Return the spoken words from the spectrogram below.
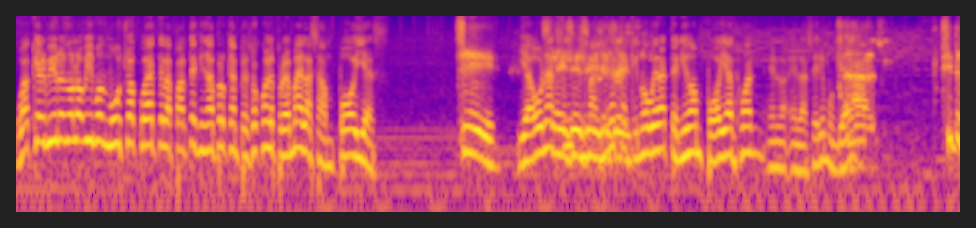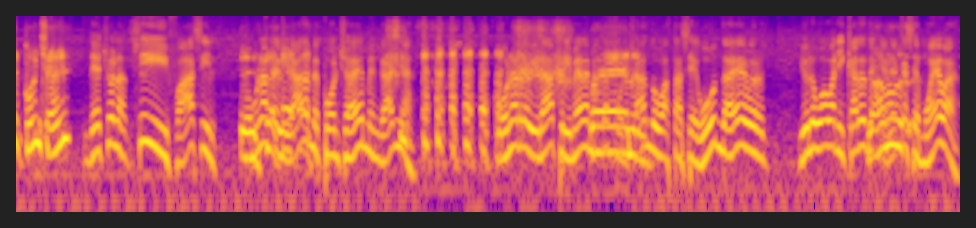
Walker Buehler no lo vimos mucho, acuérdate la parte final porque empezó con el problema de las ampollas. Sí. Y aún Sí, así, sí, sí, imagínate sí, que no hubiera tenido ampollas, Juan, en la, en la Serie Mundial. Ah, sí te poncha, ¿eh? De hecho, la- sí, fácil. Con una revirada me poncha, ¿eh? Me engaña. Con una revirada primera me anda ponchando, o hasta segunda, ¿eh? Yo le voy a abanicar desde Vamos. que se mueva.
